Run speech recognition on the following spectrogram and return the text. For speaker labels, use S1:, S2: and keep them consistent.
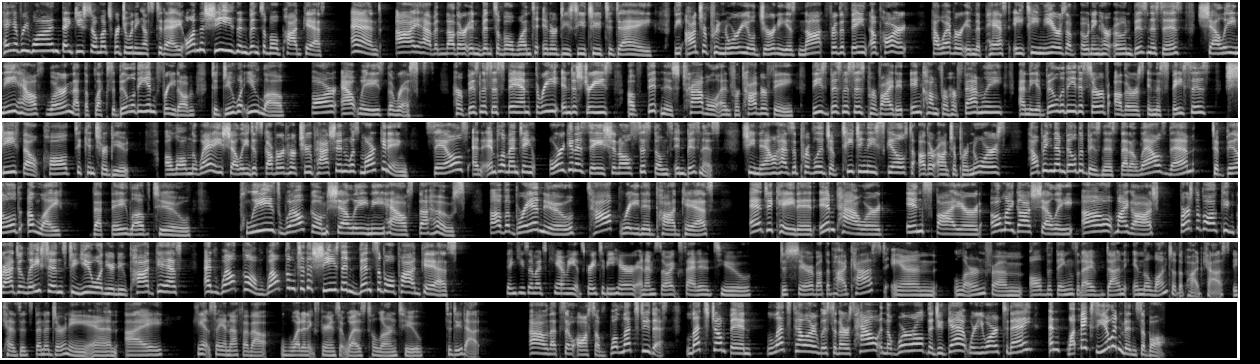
S1: Hey everyone, thank you so much for joining us today on the She's Invincible podcast. And I have another invincible one to introduce you to today. The entrepreneurial journey is not for the faint of heart. However, in the past 18 years of owning her own businesses, Shelly Niehaus learned that the flexibility and freedom to do what you love far outweighs the risks. Her businesses span three industries of fitness, travel, and photography. These businesses provided income for her family and the ability to serve others in the spaces she felt called to contribute. Along the way, Shelly discovered her true passion was marketing, sales, and implementing organizational systems in business. She now has the privilege of teaching these skills to other entrepreneurs, helping them build a business that allows them to build a life that they love too. Please welcome Shelly Niehaus, the host of a brand new top rated podcast, educated, empowered, inspired. Oh my gosh, Shelly. Oh my gosh. First of all, congratulations to you on your new podcast and welcome. Welcome to the She's Invincible podcast.
S2: Thank you so much, Cami. It's great to be here. And I'm so excited to just share about the podcast and learn from all the things that I've done in the launch of the podcast because it's been a journey. And I can't say enough about what an experience it was to learn to to do that.
S1: Oh, that's so awesome. Well, let's do this. Let's jump in. Let's tell our listeners how in the world did you get where you are today and what makes you invincible?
